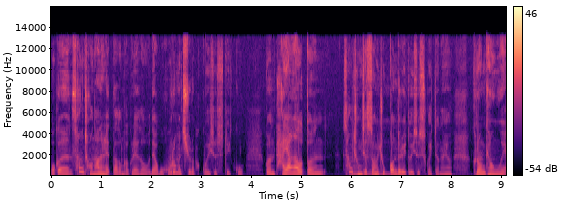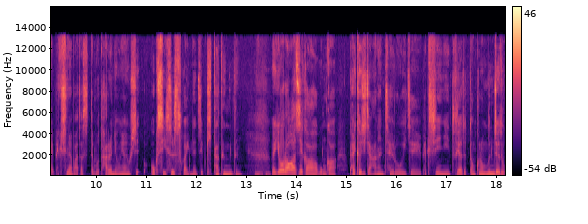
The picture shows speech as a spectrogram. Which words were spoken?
혹은 성 전환을 했다던가 그래서 내가 뭐 호르몬 치료를 받고 있을 수도 있고 그런 다양한 어떤 성 정체성의 음. 조건들이 또 있을 수가 있잖아요. 그런 경우에 백신을 맞았을 때 뭐 다른 영향이 혹시 혹시 있을 수가 있는지 기타 등등 음, 음. 그러니까 여러 가지가 뭔가 밝혀지지 않은 채로 이제 백신이 투여됐던 그런 문제도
